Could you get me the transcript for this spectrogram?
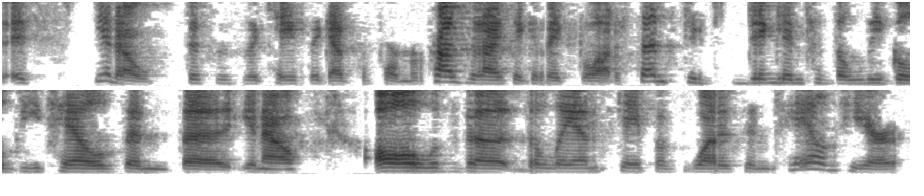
it's you know this is a case against a former president. I think it makes a lot of sense to dig into the legal details and the you know all of the the landscape of what is entailed here.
